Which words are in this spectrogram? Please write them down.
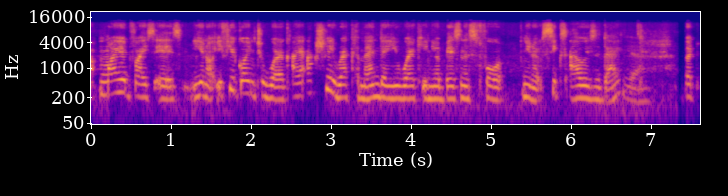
uh, my advice is, you know, if you're going to work, I actually recommend that you work in your business for, you know, six hours a day. Yeah but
